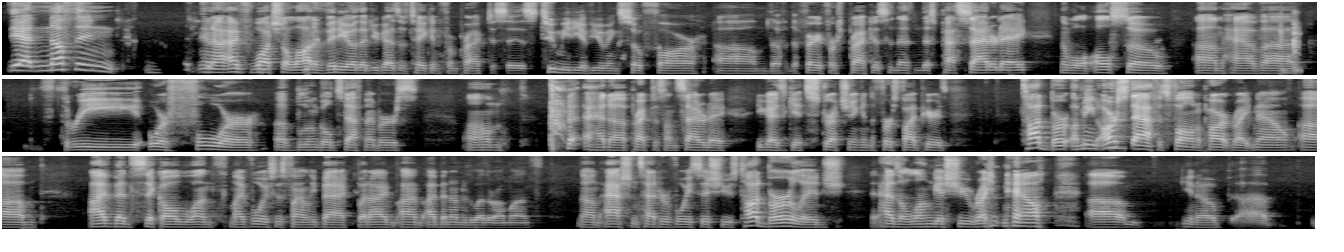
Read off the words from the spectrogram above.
Yeah, nothing. And I've watched a lot of video that you guys have taken from practices, two media viewings so far. Um, the the very first practice, and then this past Saturday. Then we'll also um, have uh, three or four of blue and gold staff members um, had a practice on Saturday. You guys get stretching in the first five periods. Todd Bur I mean, our staff is falling apart right now. Um, I've been sick all month. My voice is finally back, but I, i have been under the weather all month. Um, Ashton's had her voice issues. Todd Burlage has a lung issue right now. Um, you know, uh,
